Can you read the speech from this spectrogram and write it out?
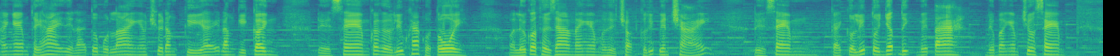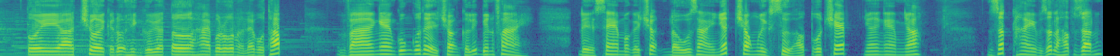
Anh em thấy hay để lại tôi một like Anh em chưa đăng ký hãy đăng ký kênh Để xem các clip khác của tôi. Và nếu có thời gian anh em có thể chọn clip bên trái Để xem cái clip tôi nhất định meta Nếu mà anh em chưa xem. Tôi uh, chơi cái đội hình Creator Hyperon ở level thấp. Và anh em cũng có thể chọn clip bên phải Để xem một cái trận đấu dài nhất trong lịch sử auto chat nha anh em nhá. Rất hay và rất là hấp dẫn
